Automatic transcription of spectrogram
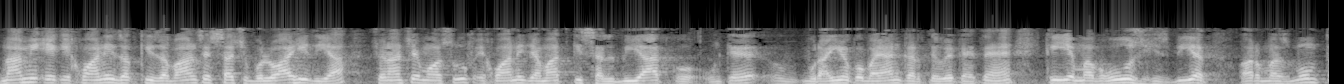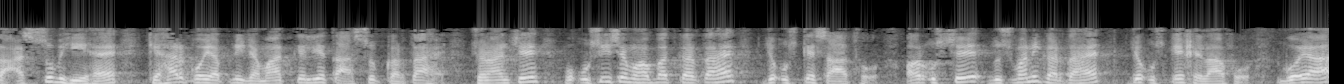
نامی ایک اخوانی کی زبان سے سچ بلوا ہی دیا، چنانچہ موصوف اخوانی جماعت کی سلبیات کو، ان کے برائیوں کو بیان کرتے ہوئے کہتے ہیں کہ یہ مقبوض حزبیت اور مضموم تعصب ہی ہے کہ ہر کوئی اپنی جماعت کے لیے تعصب کرتا ہے، چنانچہ وہ اسی سے محبت کرتا ہے جو اس کے ساتھ ہو اور اس سے دشمنی کرتا ہے جو اس کے خلاف ہو۔ گویا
